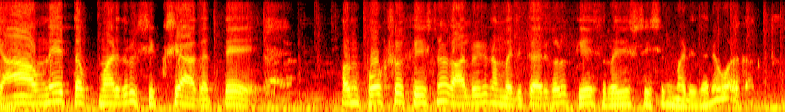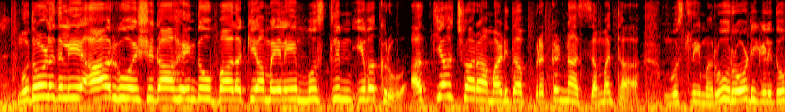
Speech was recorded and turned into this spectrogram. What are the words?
ಯಾವನೇ ತಪ್ಪು ಮಾಡಿದ್ರು ಶಿಕ್ಷೆ ಆಗತ್ತೆ. ಅವ್ನ ಪೋಕ್ಸೋ ಕೇಸ್ನಾಗ ಆಲ್ರೆಡಿ ನಮ್ಮ ಅಧಿಕಾರಿಗಳು ಕೇಸ್ ರಿಜಿಸ್ಟ್ರೇಷನ್ ಮಾಡಿದ್ದಾರೆ ಒಳಗಾಗುತ್ತೆ ಮುಧೋಳದಲ್ಲಿ ಆರು ವರ್ಷದ ಹಿಂದೂ ಬಾಲಕಿಯ ಮೇಲೆ ಮುಸ್ಲಿಂ ಯುವಕರು ಅತ್ಯಾಚಾರ ಮಾಡಿದ ಪ್ರಕರಣ ಸಂಬಂಧ ಮುಸ್ಲಿಮರು ರೋಡಿಗಿಳಿದು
